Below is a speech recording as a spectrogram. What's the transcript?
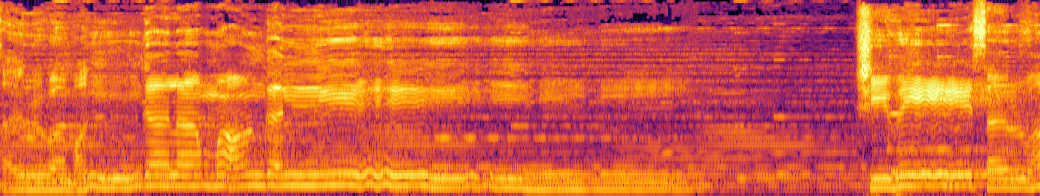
सर्वमङ्गलमाङ्गल्ये। शिवे सर्वार्थसाधिके।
